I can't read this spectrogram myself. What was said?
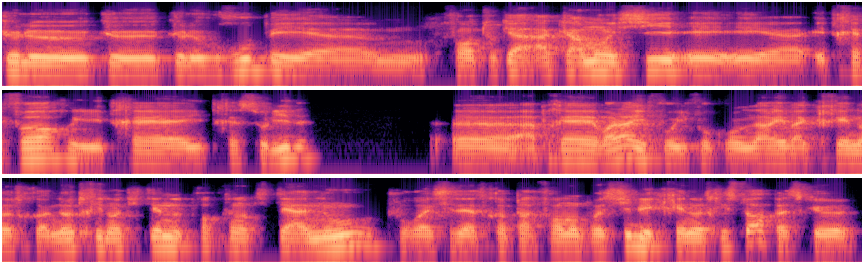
que le, que, le groupe est, euh, enfin en tout cas à Clermont ici, est, euh, est, très fort, il est très, il est très solide. Euh, après, voilà, il faut, il faut qu'on arrive à créer notre, notre identité, notre propre identité à nous pour essayer d'être performant possible et créer notre histoire parce que,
